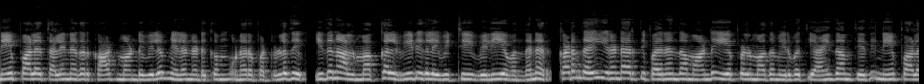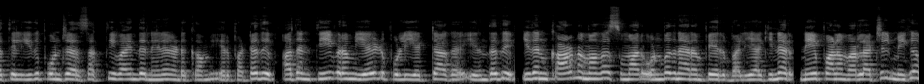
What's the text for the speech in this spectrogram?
நேபாள தலைநகர் காட்மாண்டுவிலும் நிலநடுக்கம் உணரப்பட்டுள்ளது. இதனால் மக்கள் வீடுகளை விட்டு வெளியே வந்தனர். கடந்த இரண்டாயிரத்தி பதினைந்தாம் ஆண்டு ஏப்ரல் மாதம் இருபத்தி ஐந்தாம் தேதி நேபாளத்தில் இதுபோன்ற சக்தி வாய்ந்த நிலநடுக்கம் ஏற்பட்டது. அதன் தீவிரம் ஏழு புள்ளி எட்டாக இருந்தது. இதன் காரணமாக சுமார் ஒன்பதனாயிரம் பேர் பலியாகினர். நேபாளம் வரலாற்றில் மிக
